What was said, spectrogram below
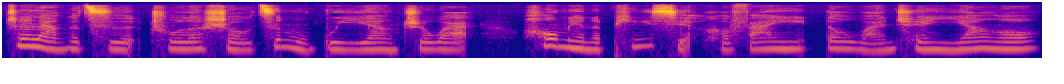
这两个词除了首字母不一样之外，后面的拼写和发音都完全一样哦。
